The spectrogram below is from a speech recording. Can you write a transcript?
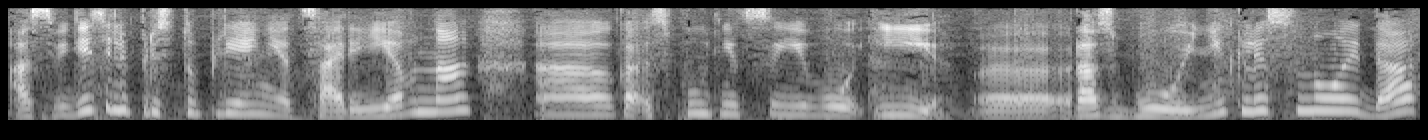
А свидетели преступления царевна, э, спутница его, и э, разбойник лесной, да,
